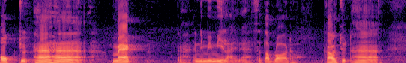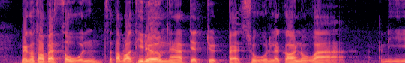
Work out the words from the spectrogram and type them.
6.55 Max อันนี้ไม่มีอะไรนะ Stop Loss 9.5 Microsoft 80 Stop Loss ที่เดิมนะครับ 7.80 แล้วก็ Nova อันนี้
